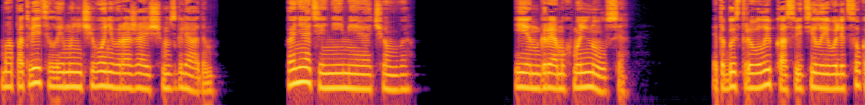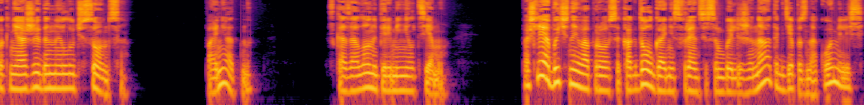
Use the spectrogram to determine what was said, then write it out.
Мап ответила ему ничего не выражающим взглядом. «Понятия не имею, о чем вы». Иэн Грэм ухмыльнулся. Эта быстрая улыбка осветила его лицо, как неожиданный луч солнца. «Понятно», — сказал он и переменил тему. Пошли обычные вопросы. Как долго они с Фрэнсисом были женаты, где познакомились?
